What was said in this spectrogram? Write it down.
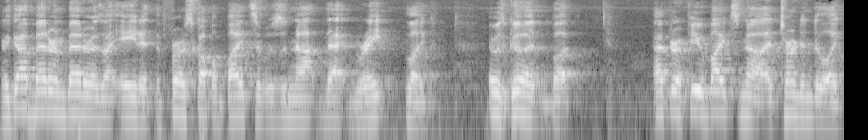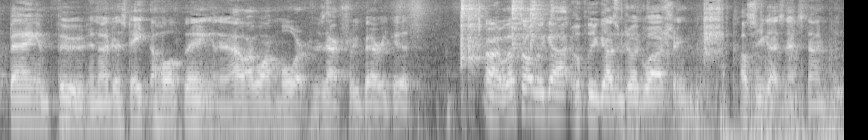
It got better and better as I ate it. The first couple bites, it was not that great. Like, it was good, but after a few bites, no, it turned into like banging food, and I just ate the whole thing, and now I want more. It was actually very good. All right, well, that's all we got. Hopefully, you guys enjoyed watching. I'll see you guys next time.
